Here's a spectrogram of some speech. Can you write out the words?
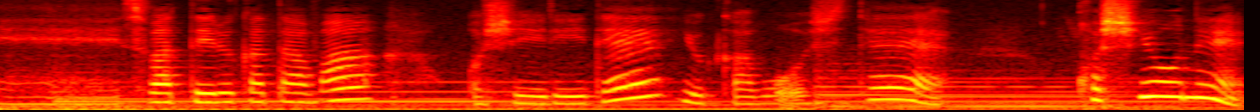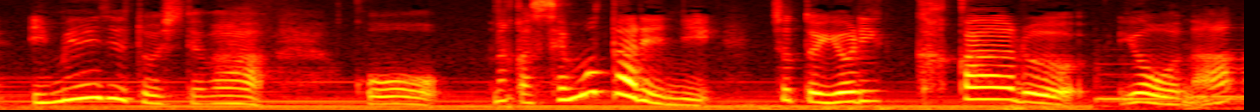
えー、座っている方はお尻で床を押して腰をねイメージとしてはこうなんか背もたれにちょっと寄りかかるような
